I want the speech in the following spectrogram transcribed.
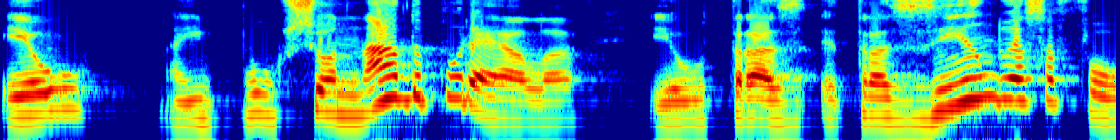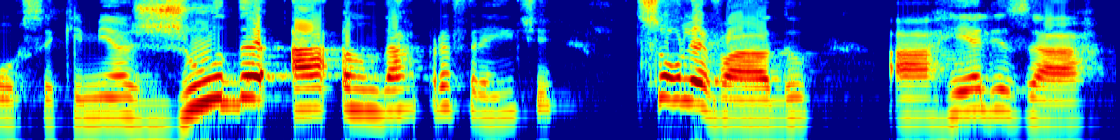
eu, né, impulsionado por ela, eu traz, trazendo essa força que me ajuda a andar para frente, sou levado a realizar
